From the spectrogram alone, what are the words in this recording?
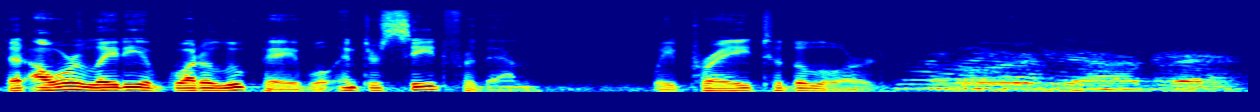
that Our Lady of Guadalupe will intercede for them. We pray to the Lord. Lord, hear our prayer.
